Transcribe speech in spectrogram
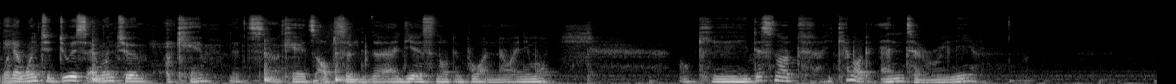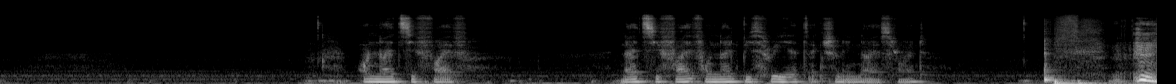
What I want to do is I want to okay that's okay it's obsolete. The idea is not important now anymore. Okay he does not he cannot enter really. On knight c5 knight c5 or knight b3 that's actually nice right?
